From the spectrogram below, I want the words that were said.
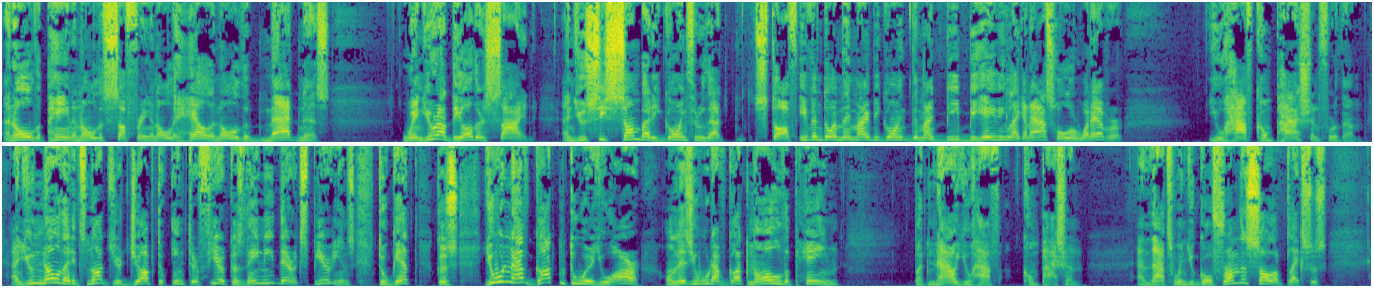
and all the pain and all the suffering and all the hell and all the madness, when you're at the other side, and you see somebody going through that stuff, even though they might be going, they might be behaving like an asshole or whatever, you have compassion for them. And you know that it's not your job to interfere because they need their experience to get, because you wouldn't have gotten to where you are unless you would have gotten all the pain. But now you have compassion. And that's when you go from the solar plexus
